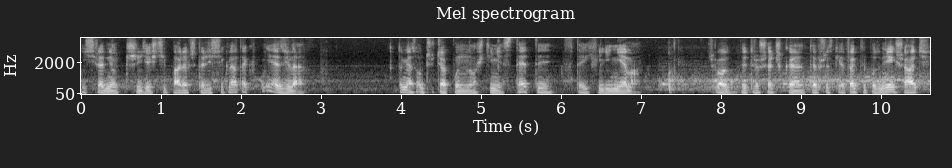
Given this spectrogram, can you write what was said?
i średnio 30 parę 40 klatek, nie jest źle. Natomiast odczucia płynności niestety w tej chwili nie ma. Trzeba by troszeczkę te wszystkie efekty pozmniejszać.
